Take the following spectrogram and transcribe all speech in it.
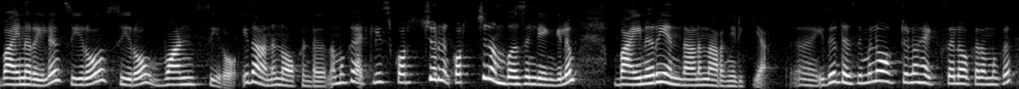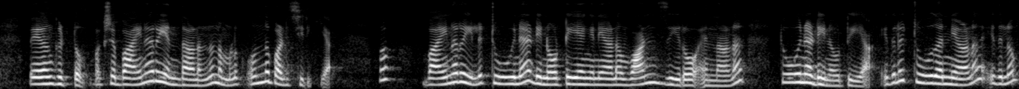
ബൈനറിയിൽ സീറോ സീറോ വൺ സീറോ. ഇതാണ് നോക്കേണ്ടത്. നമുക്ക് അറ്റ്ലീസ്റ്റ് കുറച്ച് കുറച്ച് നമ്പേഴ്സിന്റെയെങ്കിലും ബൈനറി എന്താണെന്ന് അറിഞ്ഞിരിക്കുക. ഇത് ഡെസിമലോ ഒക്ടലോ ഹെക്സലോ ഒക്കെ നമുക്ക് വേഗം കിട്ടും. പക്ഷേ ബൈനറി എന്താണെന്ന് നമ്മൾ ഒന്ന് പഠിച്ചിരിക്കുക. അപ്പോൾ ബൈനറിയിൽ ടൂവിനെ ഡിനോട്ട് ചെയ്യുക എങ്ങനെയാണ്? വൺ സീറോ എന്നാണ് ടൂവിനെ ഡിനോട്ട് ചെയ്യുക. ഇതിൽ ടു തന്നെയാണ് ഇതിലും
